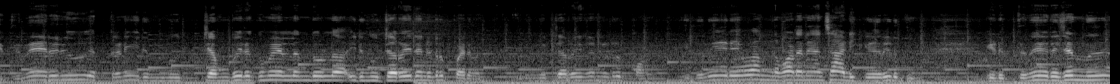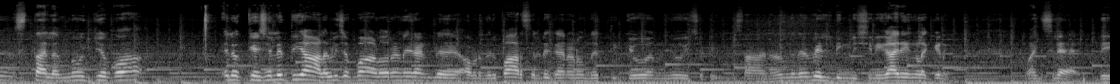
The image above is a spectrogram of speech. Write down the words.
ഇത് നേരെ ഒരു എത്രയാണ്? ഇരുന്നൂറ്റമ്പത് രൂപക്ക് ഉള്ള ഇരുന്നൂറ്ററുപത് രൂപേന്റെ ട്രിപ്പായിരുന്നു ഇരുന്നൂറ്ററുപത് ട്രിപ്പാണ് ഇത് നേരെ വന്ന പാടനെ ഞാൻ ചാടിക്കേറി എടുത്തു. എടുത്ത് നേരെ ചെന്ന് സ്ഥലം നോക്കിയപ്പോൾ ലൊക്കേഷനിലെത്തി ആളെ വിളിച്ചപ്പോൾ ആൾ പറയണത് രണ്ട് അവിടെ നിന്ന് ഒരു പാർസൽ എടുക്കാനാണ് ഒന്ന് എത്തിക്കോ എന്ന് ചോദിച്ചിട്ട്. സാധനം ഇങ്ങനെ വെൽഡിങ് മെഷീന് കാര്യങ്ങളൊക്കെയാണ്. മനസ്സിലായ? ദേ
